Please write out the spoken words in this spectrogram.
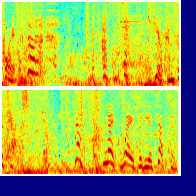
Quietly. Here comes the catch. Make way for the Adeptus!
